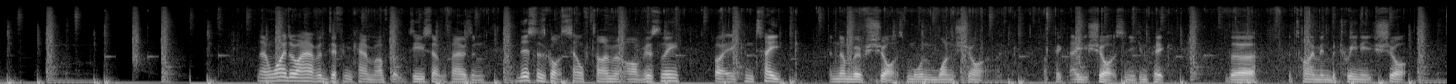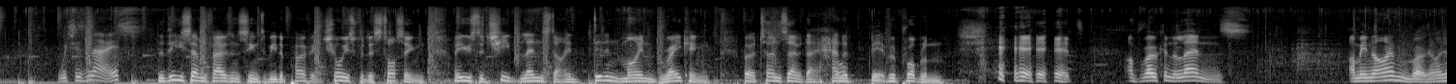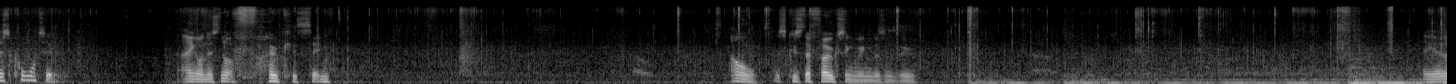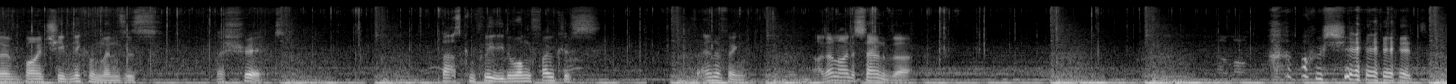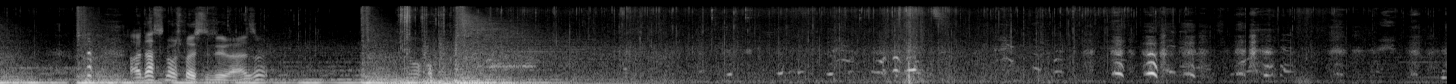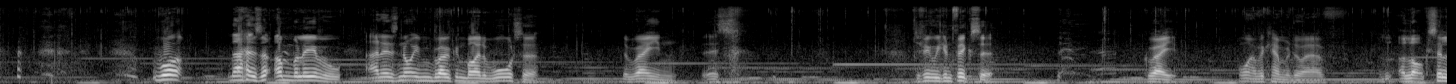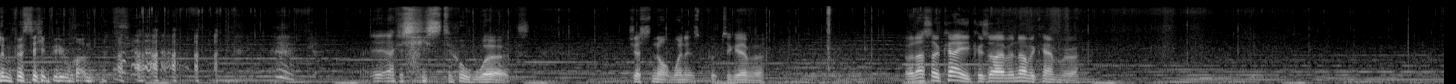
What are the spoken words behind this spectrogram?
Now, why do I have a different camera? I've got D7000. This has got self-timer, obviously, but it can take a number of shots, more than one shot. I picked eight shots, and you can pick the, the time in between each shot, which is nice. The D7000 seemed to be the perfect choice for this tossing. I used a cheap lens that I didn't mind breaking, but it turns out that it had a oh. bit of a problem. Shit! I've broken the lens. I mean, I haven't broken, I just caught it. Hang on, it's not focusing. Oh, it's because the focusing ring doesn't move. You don't buy cheap Nikon lenses. They're shit. That's completely the wrong focus for anything. I don't like the sound of that. Oh shit! oh, that's not supposed to do that, is it? Oh. What? That is unbelievable, and it's not even broken by the water, the rain. It's. Do you think we can fix it? Great. What other camera do I have? A Lok's Olympus EP1. it actually still works, just not when it's put together. But that's okay because I have another camera.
